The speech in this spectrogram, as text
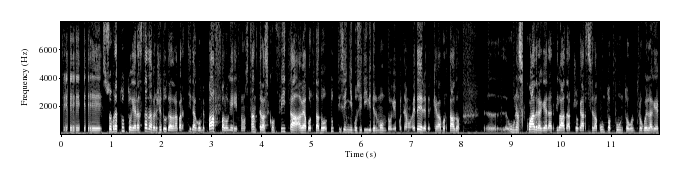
e soprattutto che era stata preceduta da una partita come Buffalo che nonostante la sconfitta aveva portato tutti i segni positivi del mondo che vogliamo vedere perché aveva portato eh, una squadra che era arrivata a giocarsela punto a punto contro quella che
